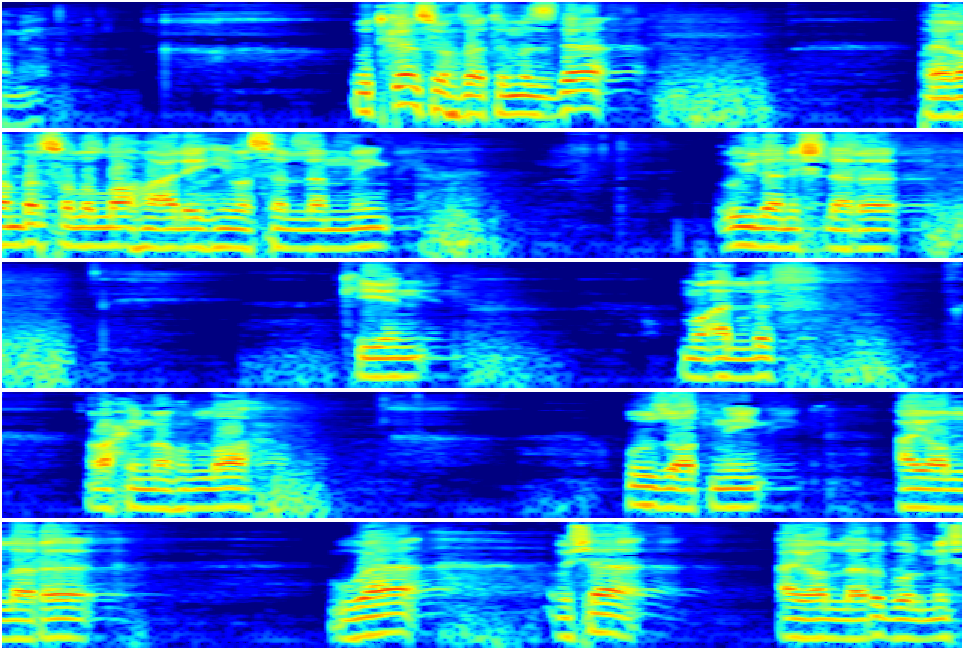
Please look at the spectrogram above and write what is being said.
amin o'tgan suhbatimizda payg'ambar sollallohu alayhi vasallamning uylanishlari keyin muallif rahimaulloh u zotning ayollari va o'sha ayollari bo'lmish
